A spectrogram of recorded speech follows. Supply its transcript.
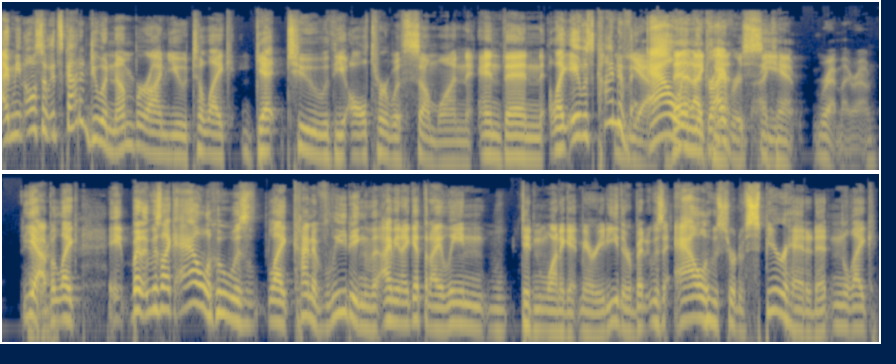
I mean, also, it's got to do a number on you to like get to the altar with someone, and then like it was kind of yeah, Al in the I driver's seat. I can't wrap my round. Yeah, but like, it, but it was like Al who was like kind of leading the. I mean, I get that Ilene didn't want to get married either, but it was Al who sort of spearheaded it, and like,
